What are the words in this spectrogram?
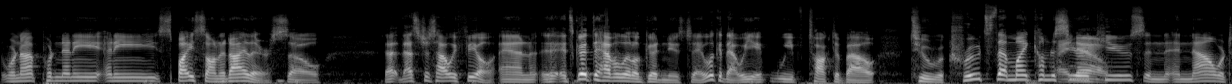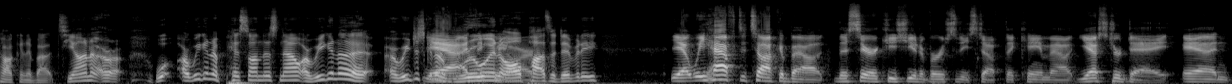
we're not putting any any spice on it either. So that that's just how we feel, and it's good to have a little good news today. Look at that. We we've talked about two recruits that might come to Syracuse, and and now we're talking about Tiana. Are are we gonna piss on this now? Are we gonna are we just gonna Yeah, ruin all are. positivity? Yeah, we have to talk about the Syracuse University stuff that came out yesterday. And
